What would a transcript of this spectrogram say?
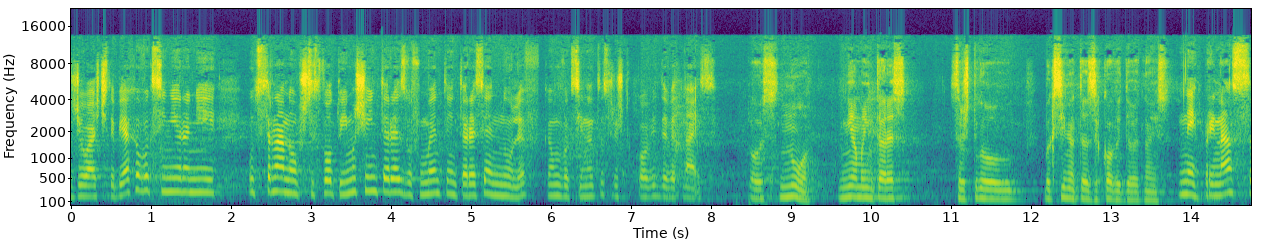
желаящите бяха вакцинирани. От страна на обществото имаше интерес. В момента интересът е нулев към вакцината срещу COVID-19. Тоест нула. Няма интерес срещу вакцината за COVID-19? Не, при нас,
